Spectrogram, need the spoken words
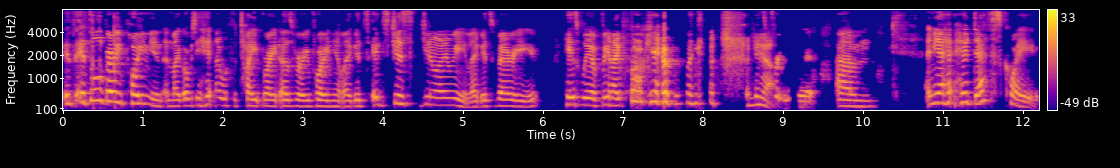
it's it's all very poignant, and like obviously hitting her with the typewriter is very poignant. Like it's it's just you know what I mean. Like it's very his way of being like fuck you. like it's yeah. pretty. Um, and yeah, her death's quite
